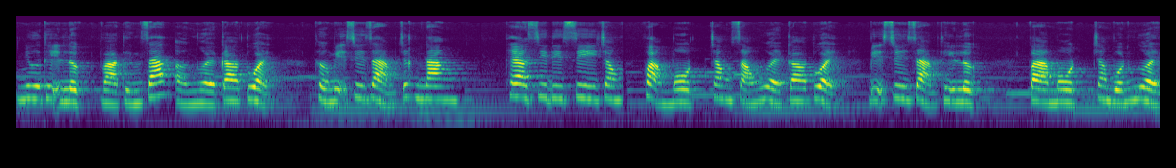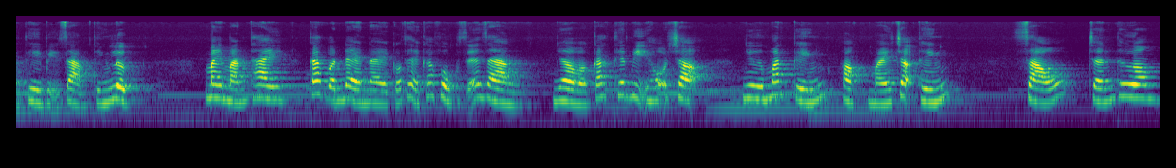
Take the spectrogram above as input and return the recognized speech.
như thị lực và thính giác ở người cao tuổi thường bị suy giảm chức năng. Theo CDC, trong khoảng 1 trong 6 người cao tuổi bị suy giảm thị lực và 1 trong 4 người thì bị giảm thính lực. May mắn thay, các vấn đề này có thể khắc phục dễ dàng nhờ vào các thiết bị hỗ trợ như mắt kính hoặc máy trợ thính. 6. Chấn thương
